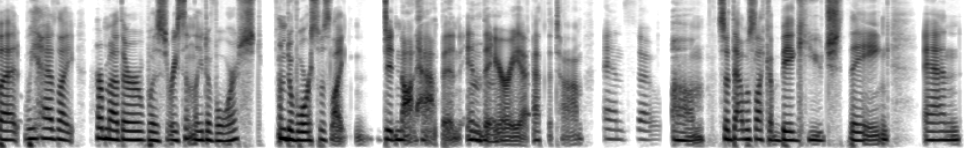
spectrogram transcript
but we had like her mother was recently divorced and divorce was like did not happen in the Mhm. area at the time and so um so that was like a big huge thing and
